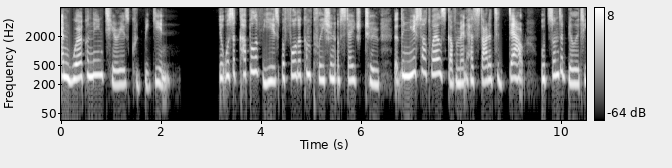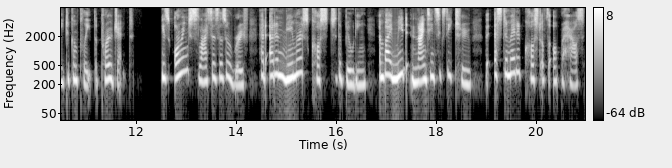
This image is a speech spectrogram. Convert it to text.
and work on the interiors could begin. It was a couple of years before the completion of Stage 2 that the New South Wales government had started to doubt Utzon's ability to complete the project. His orange slices as a roof had added numerous costs to the building, and by mid 1962, the estimated cost of the Opera House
